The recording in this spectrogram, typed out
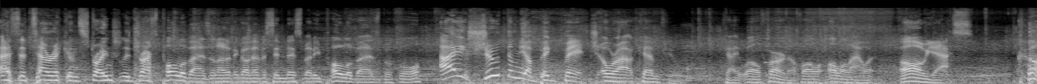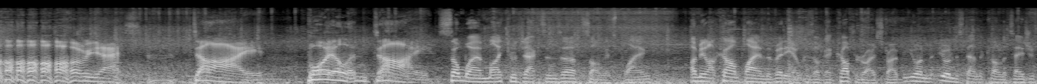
esoteric and strangely dressed polar bears, and I don't think I've ever seen this many polar bears before. Hey, shoot them, you big bitch! We're out of chem fuel. Okay, well, fair enough. I'll, I'll allow it. Oh, yes. oh, yes. Die. Boil and die. Somewhere Michael Jackson's Earth song is playing. I mean, I can't play in the video because I'll get copyright strike, but you, un you understand the connotation.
